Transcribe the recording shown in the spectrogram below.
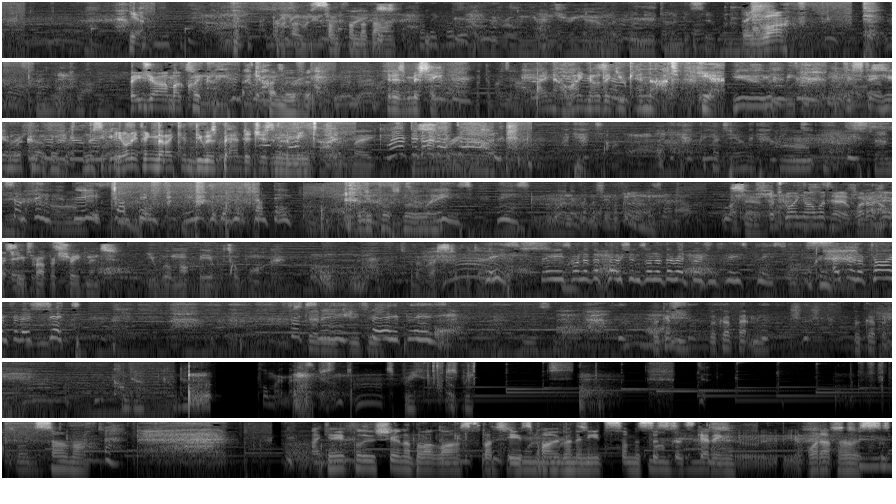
Yeah. Oh, some from the back. Probably cover. Probably rolling your injury now. There you are. Raise your armor quickly. I can't move it. It is missing. I know, I know that you cannot. Here. You just stay here and recover. Unless you get The only thing that I can do is bandages in the meantime. Leg. We have to go back down. Something, please, something. You need to give me something. put your crossbow away. Please, please. Service. What's going on with her? What are If you her don't receive injuries? proper treatment, you will not be able to walk for the rest of the day. Please, please, one of the potions, one of the red potions, please, please. Okay. I don't have time for this shit. Fix Steady, me, easy. Faye, please. Look at me. Look up at me. Look up at me. Calm down. Calm down. Pull my mask. Just breathe. Just breathe. Soma. I gave Lucian a blood loss, but he's probably going to need some assistance getting so it'd be a whatever is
